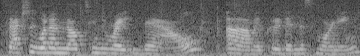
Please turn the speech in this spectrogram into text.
It's actually what I'm melting right now. Um, I put it in this morning.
